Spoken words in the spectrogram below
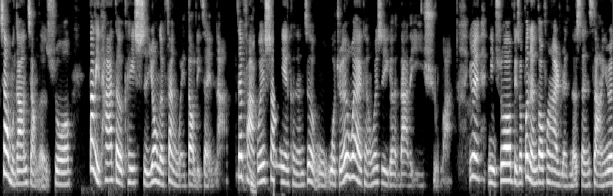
像我们刚刚讲的说。到底它的可以使用的范围到底在哪？在法规上面，可能这我我觉得未来可能会是一个很大的 issue 啊。因为你说，比如说不能够放在人的身上，因为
